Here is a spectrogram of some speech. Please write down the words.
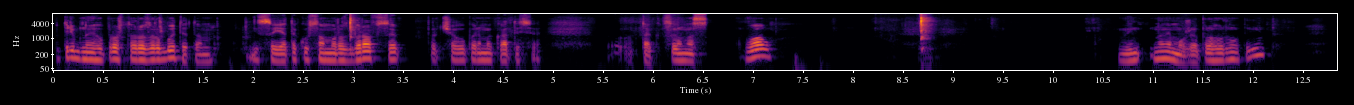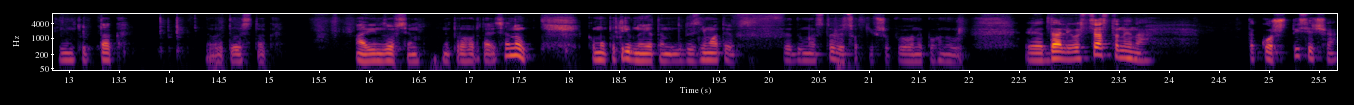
потрібно його просто розробити там. І все. Я таку саму розбирав, все почало перемикатися. Так, це у нас вал. Він ну, не може прогорнути вінт. Він тут так. Давайте ось так. А, він зовсім не прогортається. Ну, кому потрібно, я там буду знімати, я думаю, 100%, щоб його не погнули. Е, Далі, ось ця станина. Також 1000.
